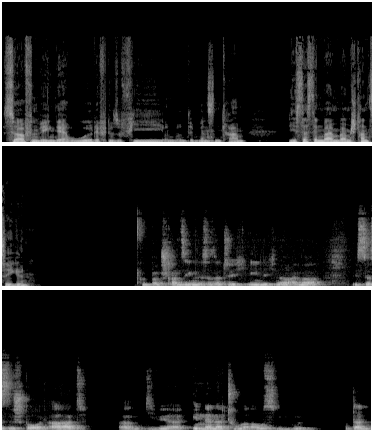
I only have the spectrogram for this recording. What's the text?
Surfen wegen der Ruhe, der Philosophie und, und dem ganzen Kram. Wie ist das denn beim, beim Strandsegeln? Gut, beim Strandsegeln ist das natürlich ähnlich. Ne? Einmal ist das eine Sportart, ähm, die wir in der Natur ausüben und dann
